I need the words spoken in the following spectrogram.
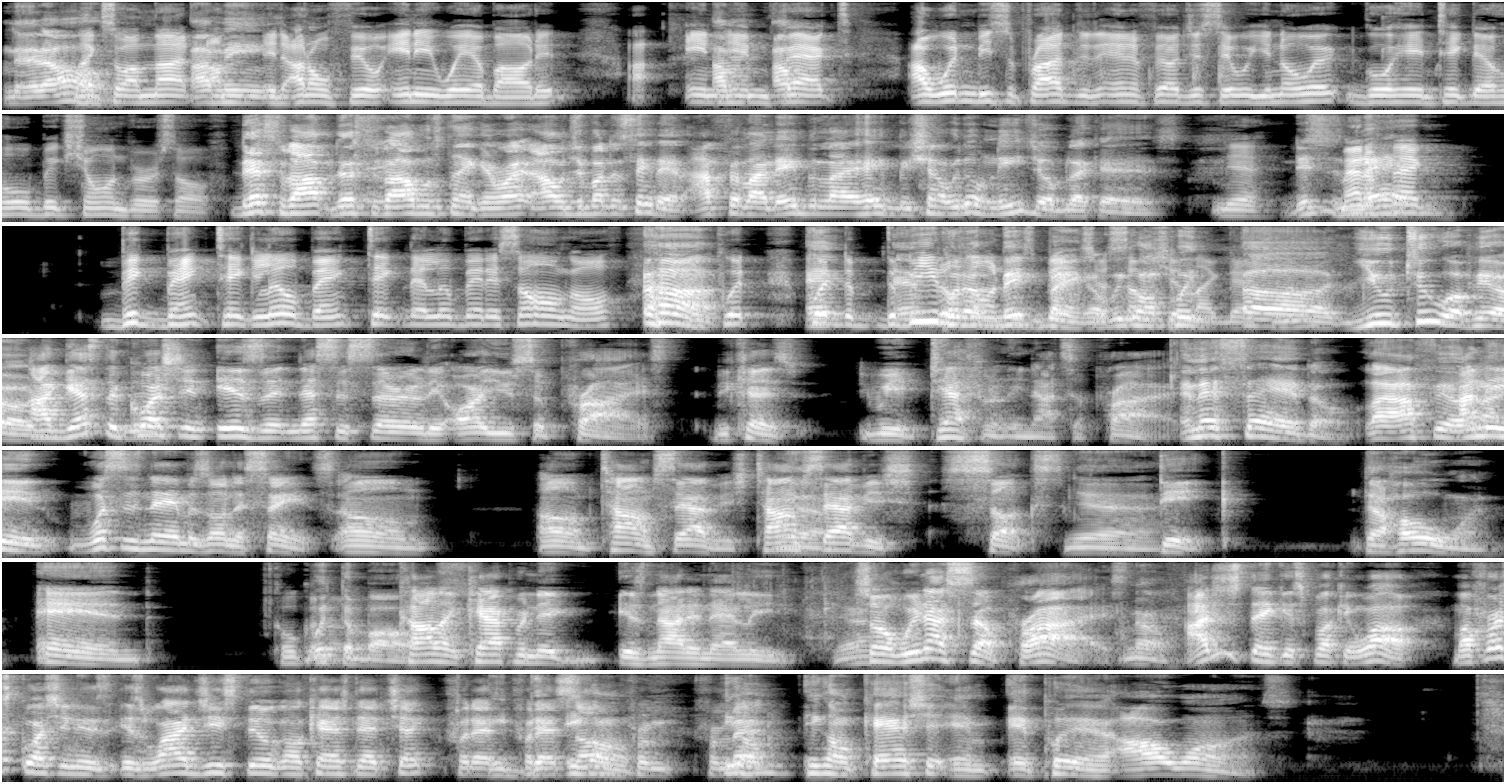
At all. Like, so I'm not. I I mean- mean, I don't feel any way about it. I, in I'm- in I'm- fact, I wouldn't be surprised if the NFL just said, well, you know what? Go ahead and take that whole Big Sean verse off. That's what I. That's what I was thinking. Right, I was just about to say that. I feel like they'd be like, "Hey, Bichon, we don't need your black ass. Yeah. This is Matter of fact, Big Bank take Lil Bank, take that little bitty song off, Uh-huh. and put put And- the, the and Beatles put on Big this Bang bitch or We some gonna shit put like that. you know? uh, you two up here. I guess the question isn't necessarily are you surprised because we're definitely not surprised. and that's sad though. Like I feel. I like, mean, what's his name is on the Saints? Um, um, Tom Savage. Tom Yeah. Savage sucks yeah, dick, the whole one and Coconut. with the ball. Colin Kaepernick is not in that league. Yeah. So we're not surprised. No. I just think it's fucking wild. My first question is: Is YG still gonna cash that check for that He for that song gonna- from from he Madden? gonna, he gonna cash it and, and put it in all ones.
